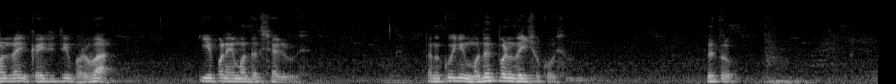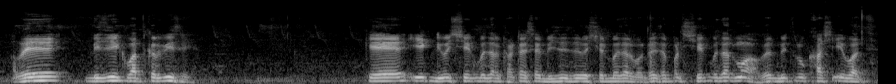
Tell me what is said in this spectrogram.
ઓનલાઈન કઈ રીતે ભરવા એ પણ એમાં દર્શાવેલું છે. તમે કોઈની મદદ પણ લઈ શકો છો. મિત્રો, હવે બીજી એક વાત કરવી છે. કે એક દિવસ શેર બજાર ઘટે છે, બીજે દિવસ શેર બજાર વધે છે, પણ શેર બજારમાં હવે મિત્રો ખાસ એ વાત છે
